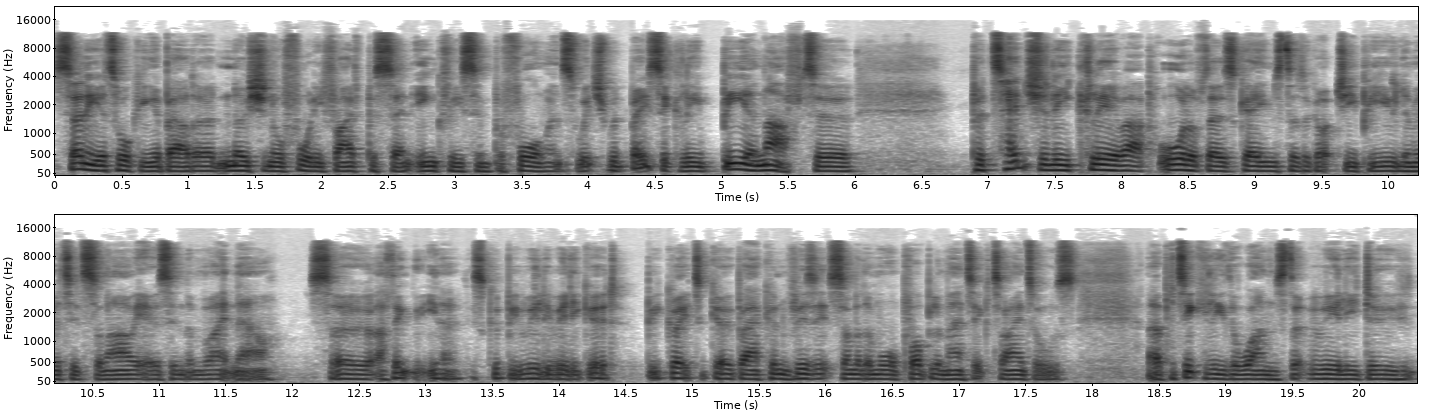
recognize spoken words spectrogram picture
Sony are talking about a notional 45% increase in performance, which would basically be enough to potentially clear up all of those games that have got GPU limited scenarios in them right now. So I think you know this could be really really good. It'd be great to go back and visit some of the more problematic titles, uh, particularly the ones that really do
